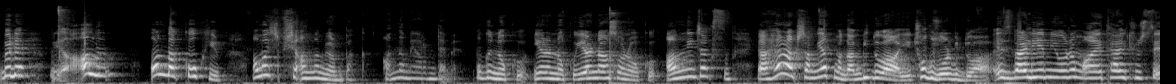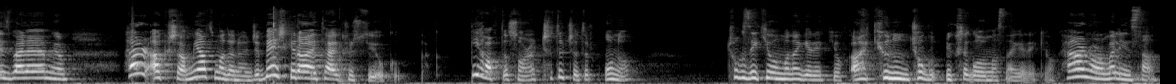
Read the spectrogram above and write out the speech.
Böyle alın 10 dakika okuyun. Ama hiçbir şey anlamıyorum. Bak anlamıyorum deme. Bugün oku, yarın oku, yarından sonra oku. Anlayacaksın. Ya her akşam yatmadan bir duayı, çok zor bir dua. Ezberleyemiyorum, ayetel kürsü ezberleyemiyorum. Her akşam yatmadan önce 5 kere ayetel kürsüyü oku. Bak bir hafta sonra çıtır çıtır onu çok zeki olmana gerek yok. IQ'nun çok yüksek olmasına gerek yok. Her normal insan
